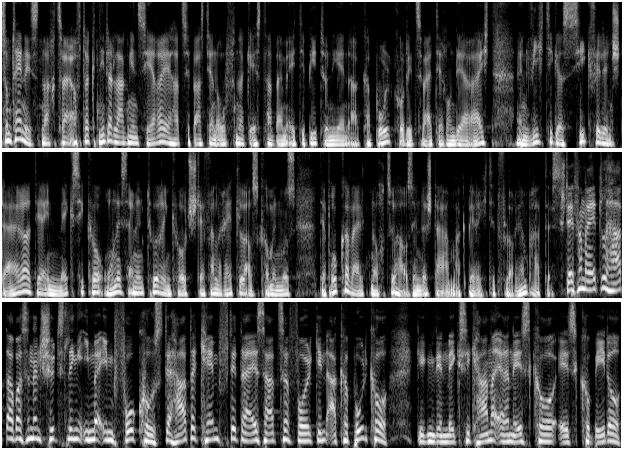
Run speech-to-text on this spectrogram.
Zum Tennis. Nach zwei Auftaktniederlagen in Serie hat Sebastian Offner gestern beim ATP-Turnier in Acapulco die zweite Runde erreicht. Ein wichtiger Sieg für den Steirer, der in Mexiko ohne seinen Touring-Coach Stefan Rettel auskommen muss. Der Brucker weilt noch zu Hause in der Steiermark, berichtet Florian Prattes. Stefan Rettel hat aber seinen Schützling immer im Fokus. Der hart erkämpfte Dreisatzerfolg in Acapulco gegen den Mexikaner Ernesto Escobedo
